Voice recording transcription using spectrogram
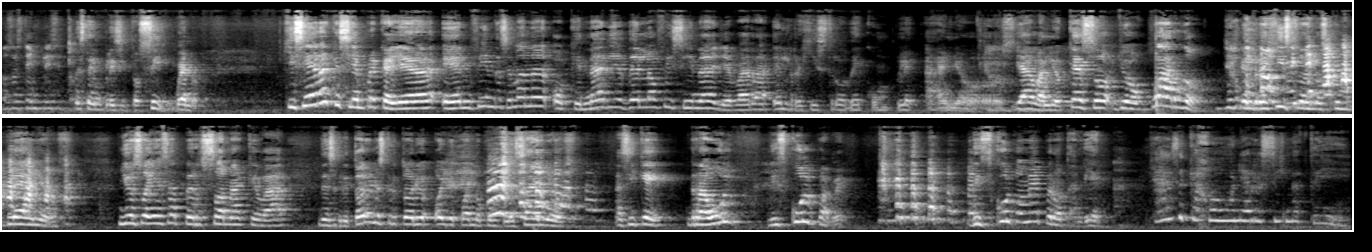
o sea, está implícito. Está implícito, sí. Bueno, quisiera que siempre cayera en fin de semana o que nadie de la oficina llevara el registro de cumpleaños. Ya valió queso, yo guardo Yo el registro de los cumpleaños. Yo soy esa persona que va de escritorio en escritorio, oye, cuando cumples años. Así que, Raúl, discúlpame. Discúlpame, pero también. Ya ese cajón, ya resígnate.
